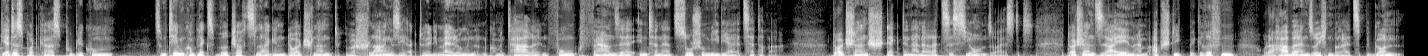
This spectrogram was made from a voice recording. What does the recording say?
Geehrtes Podcast-Publikum, zum Themenkomplex Wirtschaftslage in Deutschland überschlagen sich aktuell die Meldungen und Kommentare in Funk, Fernseher, Internet, Social Media etc. Deutschland steckt in einer Rezession, so heißt es. Deutschland sei in einem Abstieg begriffen oder habe einen solchen bereits begonnen.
